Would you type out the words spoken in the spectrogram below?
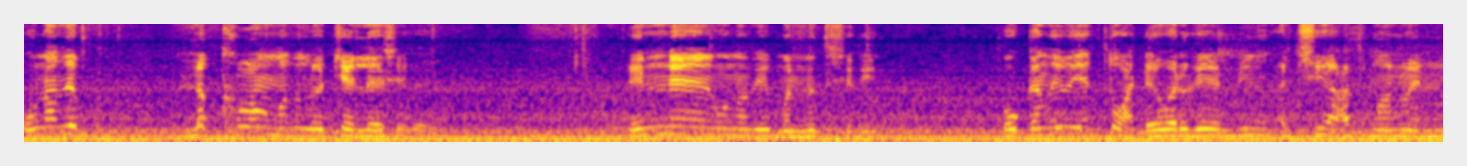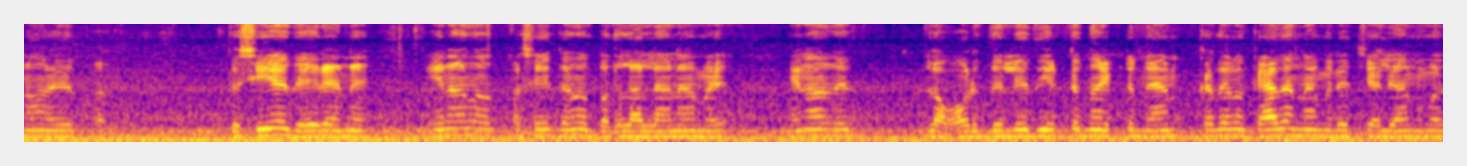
ਉਹਨਾਂ ਦੇ ਲੱਖਾਂ ਮਤਲਬ ਚੇਲੇ ਸੀਗੇ। ਇੰਨੇ ਉਹਨਾਂ ਦੀ ਮੰਨਤ ਸੀਗੀ। ਉਹ ਕਹਿੰਦੇ ਵੀ ਇਹ ਤੁਹਾਡੇ ਵਰਗੇ ਇੰਨੀ ਅੱਛੀ ਆਤਮਾ ਨੂੰ ਇੰਨਾ ਇਹ ਤਸੀਹੇ ਦੇ ਰਹੇ ਨੇ, ਇਹਨਾਂ ਦਾ ਅਸੀਂ ਕਹਿੰਦਾ ਬਦਲਾ ਲੈਣਾ ਮੈਂ, ਇਹਨਾਂ ਦੇ ਲਾਹੌਰ, ਦਿੱਲੀ ਦੀ ਇੱਟ ਨਾ ਇੱਟ ਮੈਂ ਕਦੇ ਮੈਂ ਕਹਿ ਦਿੰਦਾ ਮੇਰੇ ਚੇਲਿਆਂ ਨੂੰ ਮੈਂ,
